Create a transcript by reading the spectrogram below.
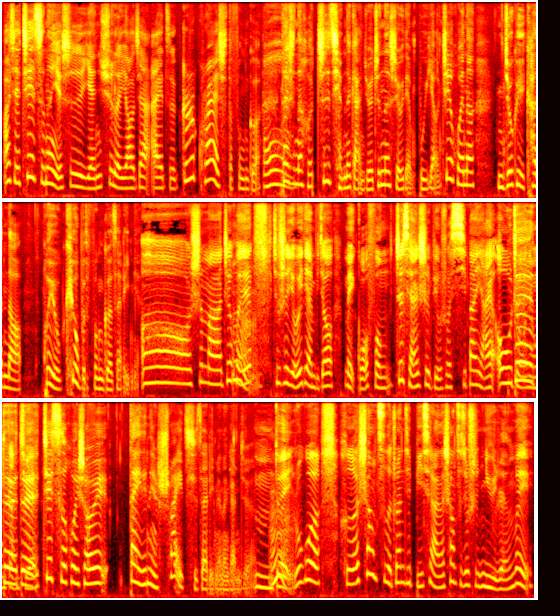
而且这次呢，也是延续了姚家爱子 Girl Crush 的风格，但是呢，和之前的感觉真的是有点不一样。这回呢，你就可以看到。会有 Cube 的风格在里面哦，是吗？这回就是有一点比较美国风，之前是比如说西班牙、欧洲那种感觉，这次会稍微带一点点帅气在里面的感觉。嗯，对。如果和上次的专辑比起来呢，上次就是女人味，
